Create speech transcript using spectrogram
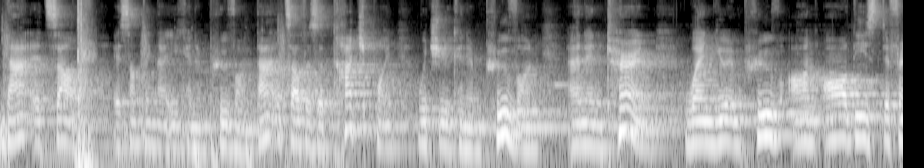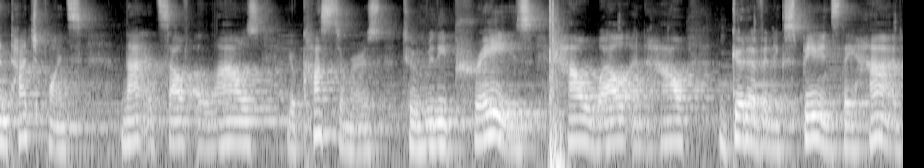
that itself is something that you can improve on. That itself is a touch point which you can improve on. And in turn, when you improve on all these different touch points, that itself allows your customers to really praise how well and how good of an experience they had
